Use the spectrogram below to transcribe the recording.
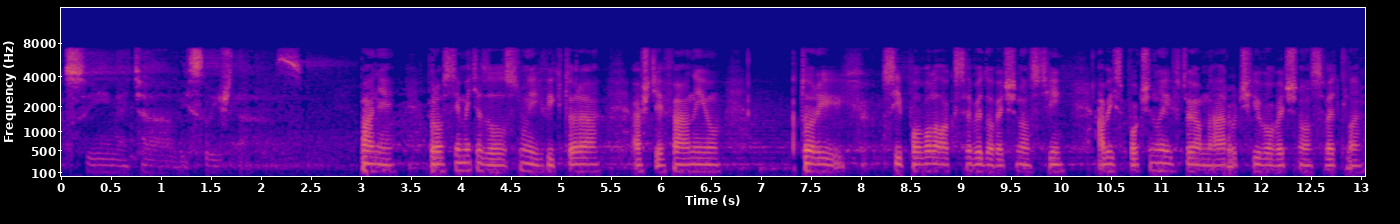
prosíme ťa, vyslíš nás. Pane, prosíme ťa zo zosnulých Viktora a Štefániu, ktorých si povolal k sebe do väčšnosti, aby spočinuli v Tvojom náručí vo väčšnom svetle.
